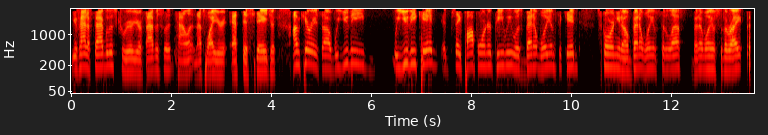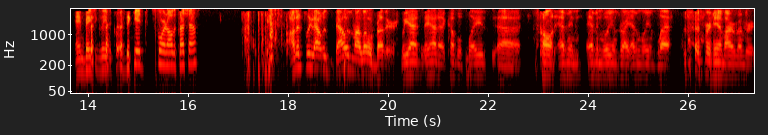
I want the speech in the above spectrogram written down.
you've had a fabulous career. You're a fabulous talent, and that's why you're at this stage. I'm curious, uh, were you the were you the kid say Pop Warner, Pee Wee? Was Bennett Williams the kid scoring? You know, Bennett Williams to the left, Bennett Williams to the right, and basically the, the kid scoring all the touchdowns. Honestly, that was that was my little brother. We had they had a couple plays uh called Evan Evan Williams right, Evan Williams left for him. I remember.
